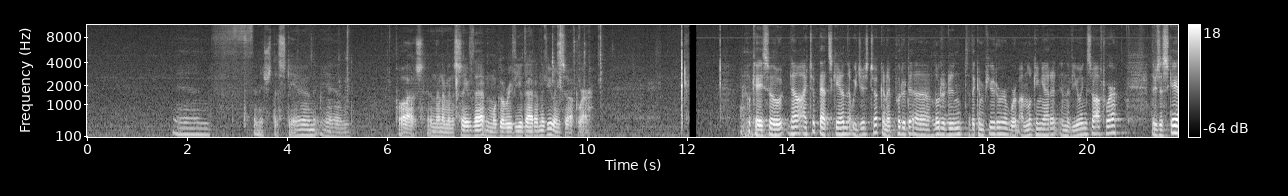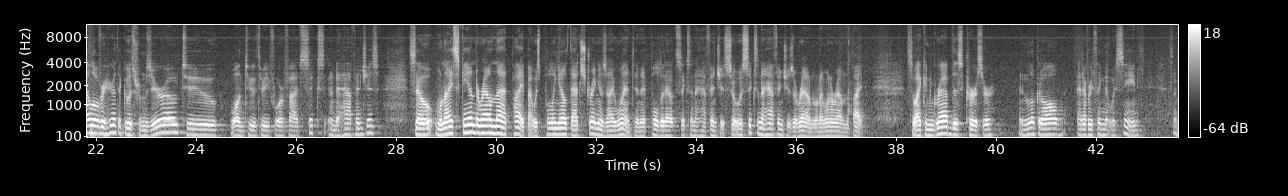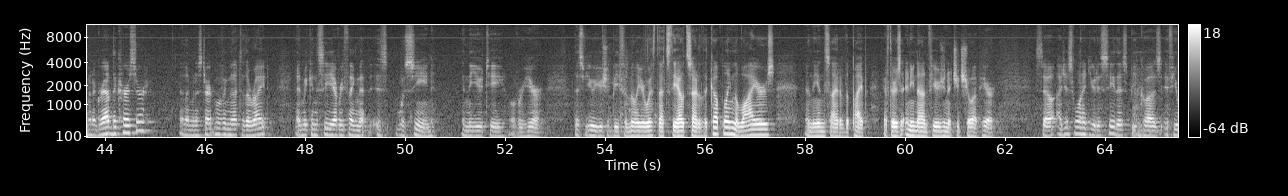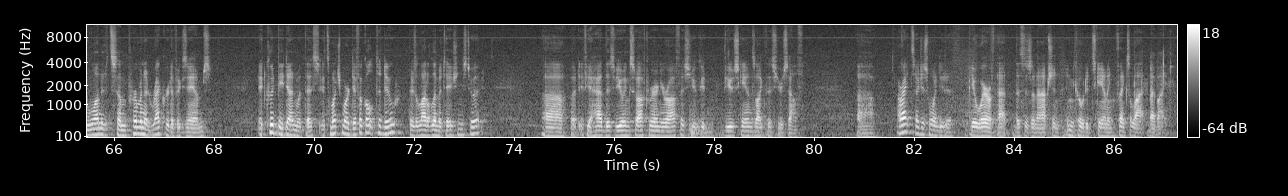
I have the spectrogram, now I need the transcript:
And finish the scan and pause. And then I'm going to save that and we'll go review that on the viewing software. Okay, so now I took that scan that we just took and I put it, uh, loaded it into the computer where I'm looking at it in the viewing software. There's a scale over here that goes from zero to one, two, three, four, five, six and a half inches. So when I scanned around that pipe, I was pulling out that string as I went and it pulled it out six and a half inches. So it was six and a half inches around when I went around the pipe. So I can grab this cursor and look at all, at everything that was seen. So I'm going to grab the cursor and I'm going to start moving that to the right and we can see everything that is, was seen in the UT over here. This view you should be familiar with. That's the outside of the coupling, the wires, and the inside of the pipe. If there's any non-fusion, it should show up here. So I just wanted you to see this because if you wanted some permanent record of exams, it could be done with this. It's much more difficult to do. There's a lot of limitations to it. Uh, but if you had this viewing software in your office, you could view scans like this yourself. Uh, all right, so I just wanted you to be aware of that. This is an option, encoded scanning. Thanks a lot. Bye-bye.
